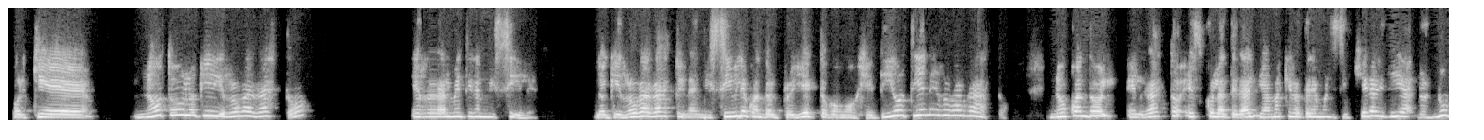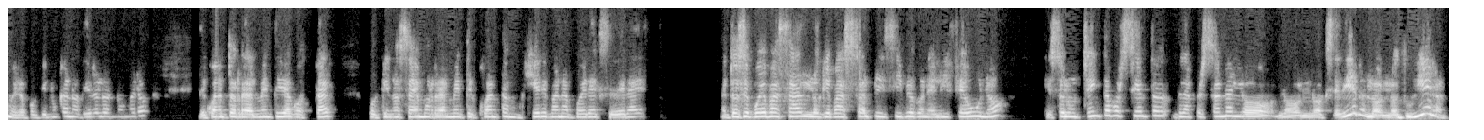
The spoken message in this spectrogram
Porque no todo lo que irroga gasto es realmente inadmisible. Lo que irroga gasto inadmisible cuando el proyecto como objetivo tiene irrogar gasto, no cuando el gasto es colateral y además que no tenemos ni siquiera hoy día los números, porque nunca nos dieron los números de cuánto realmente iba a costar, porque no sabemos realmente cuántas mujeres van a poder acceder a esto. Entonces puede pasar lo que pasó al principio con el IFE 1, que solo un 30% de las personas lo, lo, accedieron, lo, tuvieron,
